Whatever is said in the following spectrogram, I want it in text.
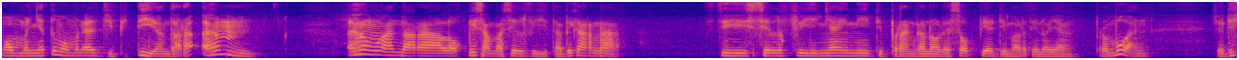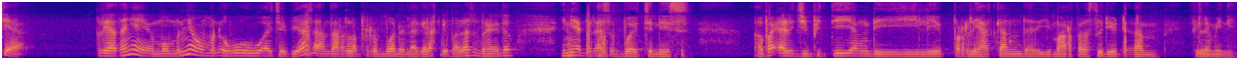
momennya tuh momen LGBT antara antara Loki sama Sylvie. Tapi karena si Sylvie-nya ini diperankan oleh Sophia Di Martino yang perempuan jadi ya kelihatannya ya momennya momen uwu aja biasa antara perempuan dan laki-laki. Padahal sebenarnya itu ini adalah sebuah jenis apa LGBT yang diperlihatkan dari Marvel Studio dalam film ini.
